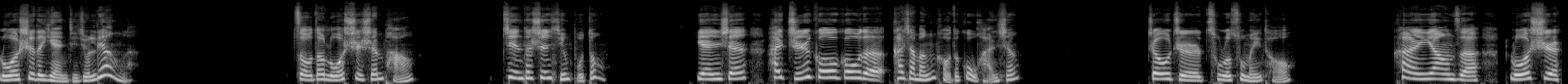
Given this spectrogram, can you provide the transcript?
罗氏的眼睛就亮了。走到罗氏身旁。见他身形不动，眼神还直勾勾的看向门口的顾寒生。周芷蹙了蹙眉头，看样子罗氏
